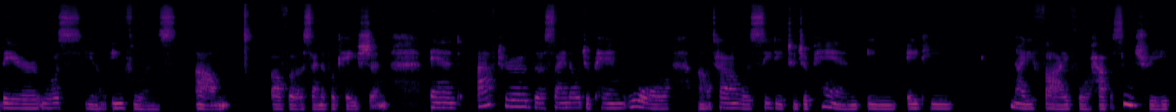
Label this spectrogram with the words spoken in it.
there was, you know, influence um, of a Sinification. And after the Sino Japan War, uh, Taiwan was ceded to Japan in 1895 for half a century.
